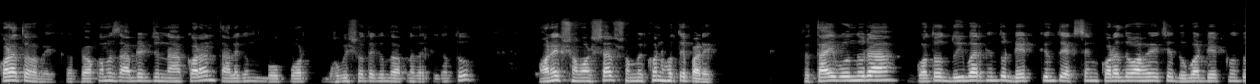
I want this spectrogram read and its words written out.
করাতে হবে। ডকুমেন্টস আপডেট যদি না করান, তাহলে কিন্তু ভবিষ্যতে কিন্তু আপনাদেরকে কিন্তু অনেক সমস্যার সম্মুখীন হতে পারে। তো তাই বন্ধুরা, গত দুইবার কিন্তু ডেট কিন্তু এক্সটেন্ড করে দেওয়া হয়েছে, দুবার ডেট কিন্তু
